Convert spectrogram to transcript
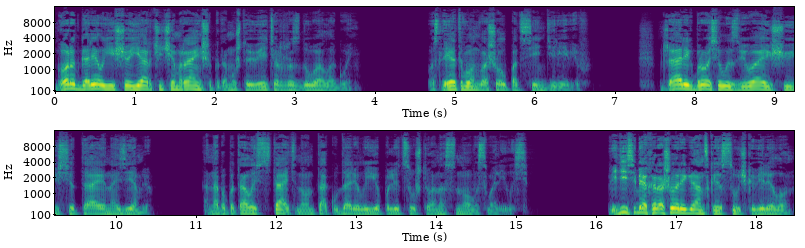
Город горел еще ярче, чем раньше, потому что ветер раздувал огонь. После этого он вошел под сень деревьев. Джарик бросил извивающуюся Тая на землю. Она попыталась встать, но он так ударил ее по лицу, что она снова свалилась. «Веди себя хорошо, риганская сучка», — велел он,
